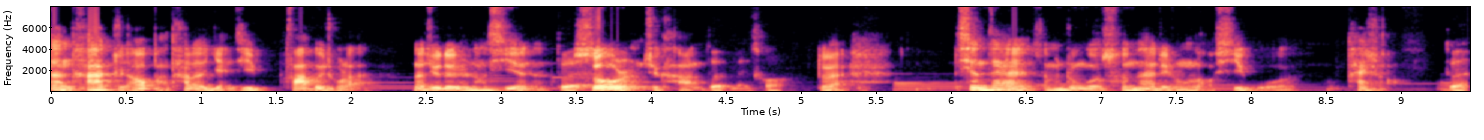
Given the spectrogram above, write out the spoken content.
但他只要把他的演技发挥出来，那绝对是能吸引对所有人去看的。对，没错，对，现在咱们中国存在这种老戏骨太少。对，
